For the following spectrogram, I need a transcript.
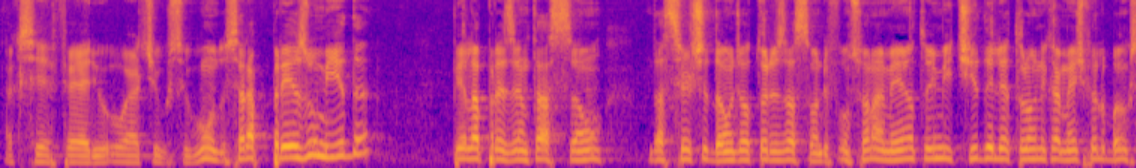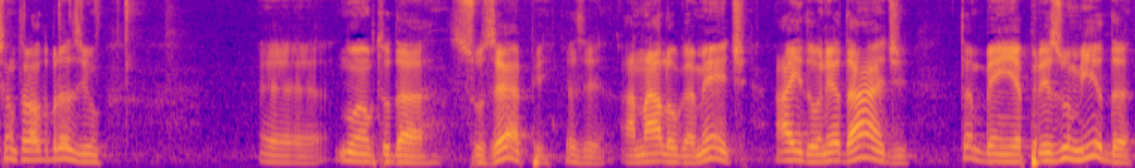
a que se refere o artigo 2 será presumida pela apresentação da certidão de autorização de funcionamento emitida eletronicamente pelo Banco Central do Brasil. É, no âmbito da SUSEP, quer dizer, analogamente, a idoneidade também é presumida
